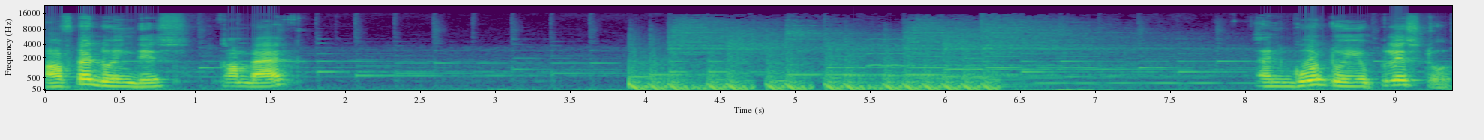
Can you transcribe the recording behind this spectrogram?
after doing this come back. And go to your play store.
